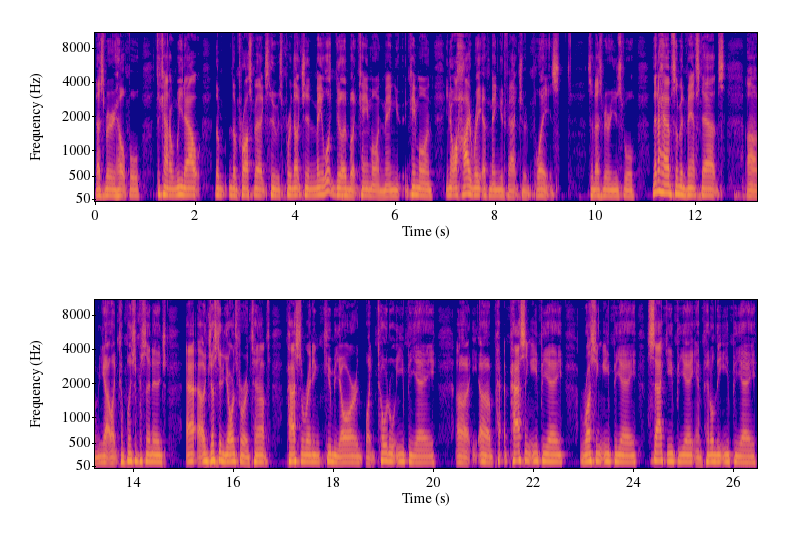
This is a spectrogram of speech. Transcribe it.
That's very helpful to kind of weed out the, the prospects whose production may look good but came on manu- came on you know a high rate of manufactured plays. So that's very useful. Then I have some advanced stats. Um, you got like completion percentage, adjusted yards per attempt, passer rating, QBR, like total EPA, uh, uh, pa- passing EPA, rushing EPA, sack EPA, and penalty EPA.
